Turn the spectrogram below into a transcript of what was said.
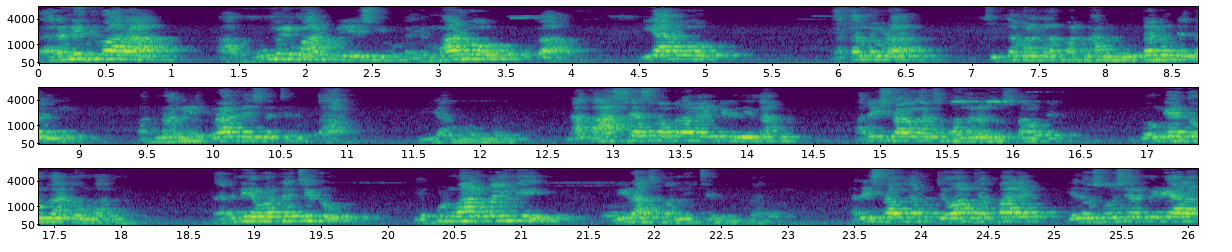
ధరణి ద్వారా ఆ భూమిని మార్పు చేసి ఒక ఎంఆర్ఓ ఒక విఆర్ఓ గతంలో కూడా చింతమలకల పద్నాలుగు గుంటలు ఉంటే దాన్ని పద్నాలుగు ఎకరాలు చేసిన చరిత్ర విఆర్ఓ ఉన్నది. నాకు హాస్యాస్పదమైంది నిన్న హరీష్ రావు గారి స్పందన చూస్తూ ఉంటే దొంగే దొంగ దొంగ అన్న. ధరణి ఎవరు తెచ్చిండ్రు? ఎప్పుడు మారిపోయింది మీరు ఆ స్పందించే హరీష్ రావు గారు జవాబు చెప్పాలి. ఏదో సోషల్ మీడియాలో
